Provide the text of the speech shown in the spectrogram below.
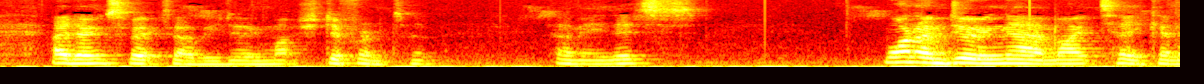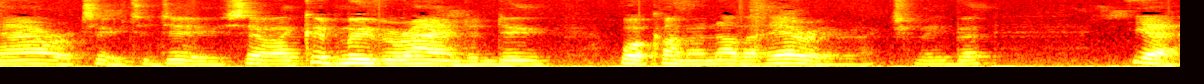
I don't expect I'll be doing much different. I mean, it's what I'm doing now might take an hour or two to do, so I could move around and do work on another area actually. But yeah,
